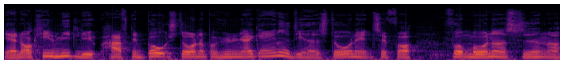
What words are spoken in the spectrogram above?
ja, nok hele mit liv haft en bog stående på hylden. Jeg ikke anede, de havde stående indtil for få måneder siden, og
